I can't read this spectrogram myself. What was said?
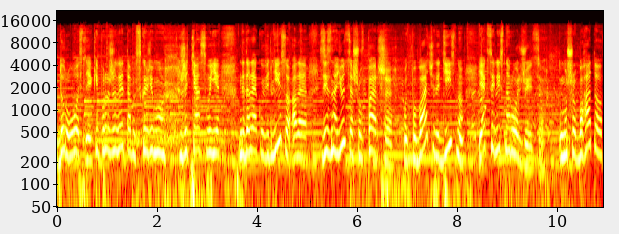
дорослі, які прожили там, скажімо, життя своє недалеко від лісу, але зізнаються, що вперше от побачили дійсно, як цей ліс народжується. Тому що багато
